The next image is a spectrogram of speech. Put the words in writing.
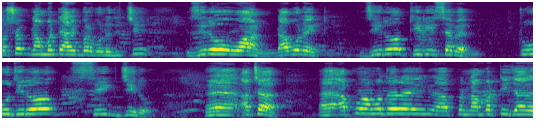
দর্শক, নাম্বারটি আরেকবার বলে দিচ্ছি। Zero one double eight, zero three seven two zero six zero. আচ্ছা আপু, আমাদের এই, আপনার নাম্বারটি যারা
